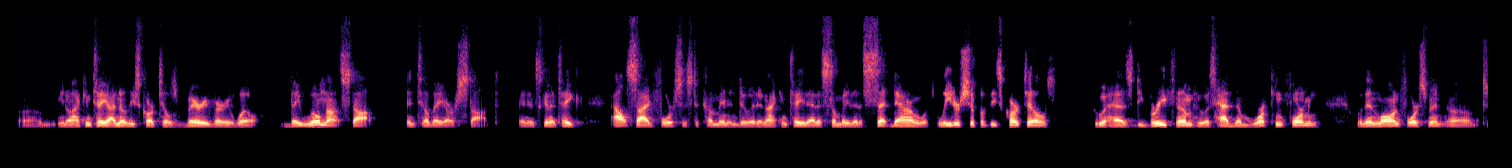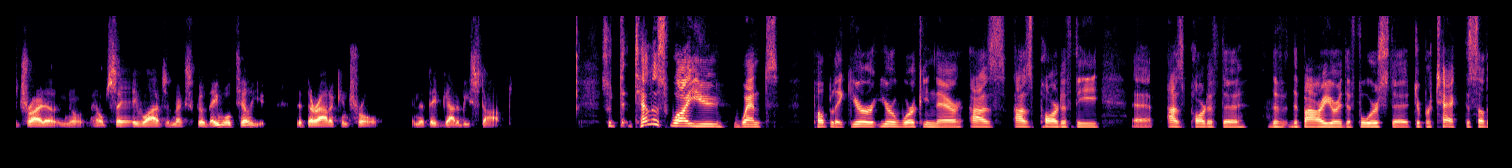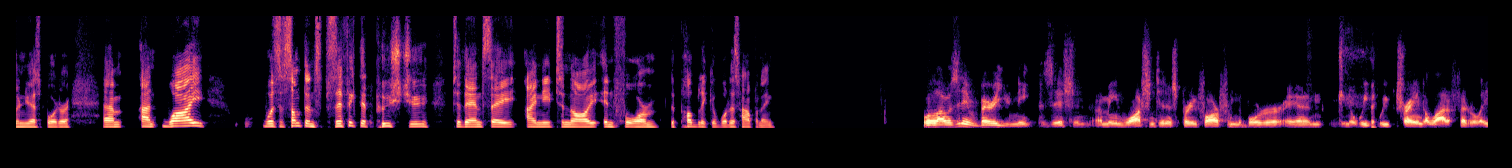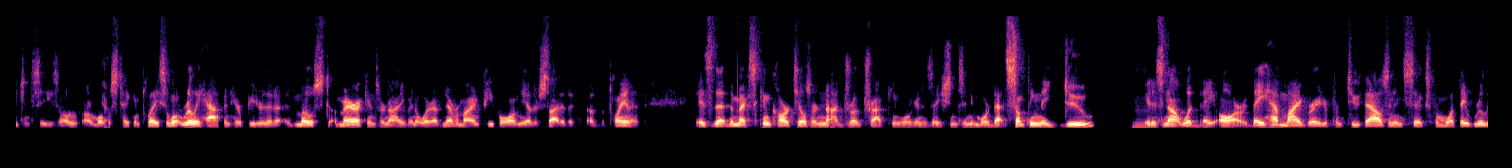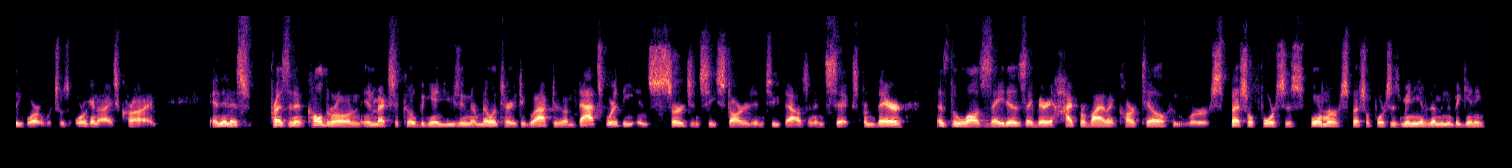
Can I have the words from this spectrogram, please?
um, you know, I can tell you, I know these cartels very, very well. They will not stop until they are stopped. And it's going to take outside forces to come in and do it. And I can tell you that as somebody that has sat down with leadership of these cartels, who has debriefed them, who has had them working for me within law enforcement uh, to try to, you know, help save lives in Mexico, they will tell you that they're out of control and that they've got to be stopped. So t- tell us why you went public. You're you're working there as as part of the uh, as part of the the the barrier, the force to, to protect the southern U.S. border. Um, and why was it something specific that pushed you to then say, "I need to now inform the public of what is happening"? Well, I was in a very unique position. I mean, Washington is pretty far from the border, and you know we we've trained a lot of federal agencies on on what yeah. was taking place and what really happened here, Peter. That uh, most Americans are not even aware of. Never mind people on the other side of the of the planet. Is that the Mexican cartels are not drug trafficking organizations anymore? That's something they do. Mm. It is not what they are. They have migrated from 2006 from what they really were, which was organized crime. And then as President Calderon in Mexico began using their military to go after them. That's where the insurgency started in 2006. From there, as the Los Zetas, a very hyper violent cartel who were special forces, former special forces, many of them in the beginning,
